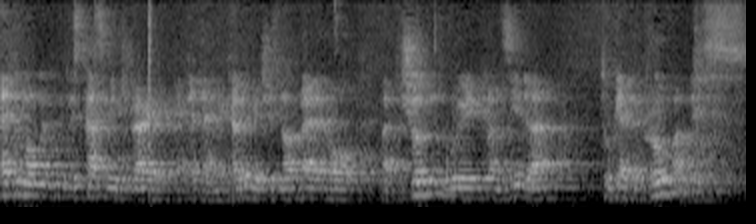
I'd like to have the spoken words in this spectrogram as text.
At the moment, we're discussing it very academically, which is not bad at all, but shouldn't we consider to get a proof on this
